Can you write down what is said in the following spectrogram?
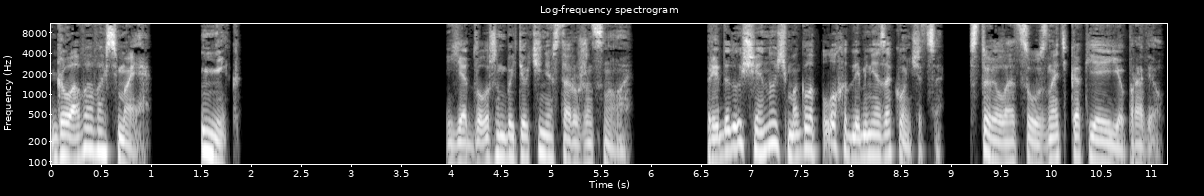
Глава восьмая. Ник. Я должен быть очень осторожен снова. Предыдущая ночь могла плохо для меня закончиться. Стоило отцу узнать, как я ее провел.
